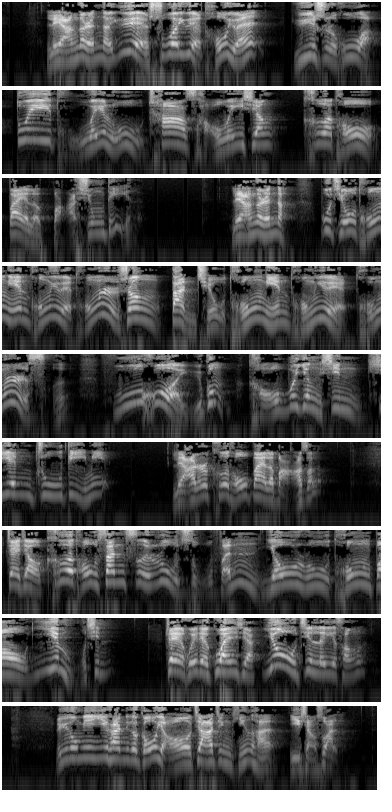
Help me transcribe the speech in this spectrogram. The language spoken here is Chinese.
两个人呢越说越投缘，于是乎啊，堆土为炉，插草为香，磕头拜了把兄弟了。两个人呢，不求同年同月同日生，但求同年同月同日死，福祸与共。口不应心，天诛地灭。俩人磕头拜了把子了，这叫磕头三次入祖坟，犹如同胞一母亲。这回这关系，又进了一层了。吕洞宾一看这个狗咬家境贫寒，一想算了，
